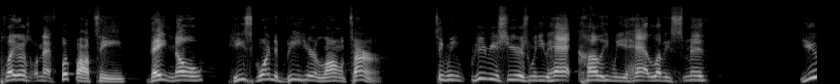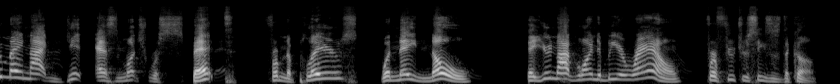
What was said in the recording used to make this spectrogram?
players on that football team, they know he's going to be here long term. See, when previous years when you had Culley, when you had Lovie Smith, you may not get as much respect from the players when they know that you're not going to be around for future seasons to come.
